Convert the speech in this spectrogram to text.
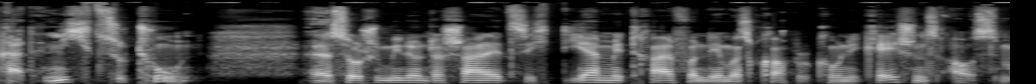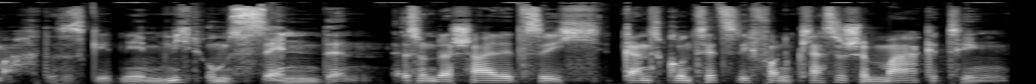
hat nichts zu tun Social Media unterscheidet sich diametral von dem, was Corporate Communications ausmacht. Es geht eben nicht ums Senden. Es unterscheidet sich ganz grundsätzlich von klassischem Marketing.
